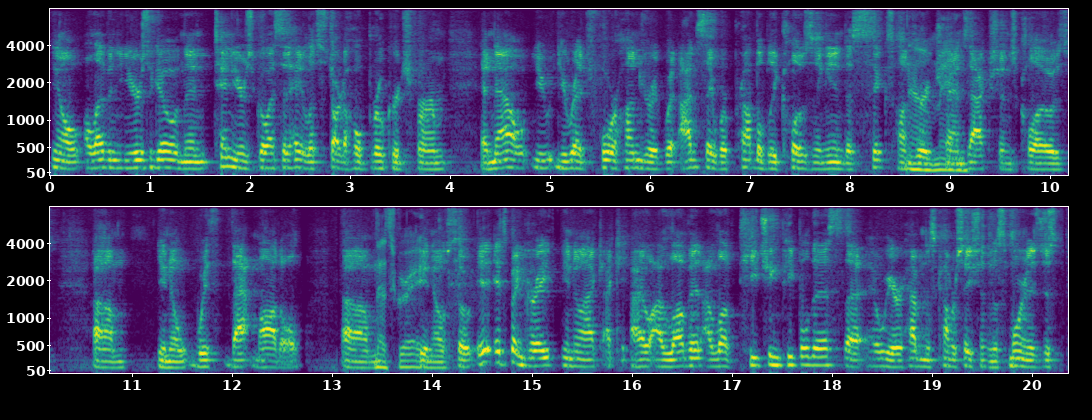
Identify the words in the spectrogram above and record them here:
you know 11 years ago and then 10 years ago i said hey let's start a whole brokerage firm. And now you you read 400 what i'd say we're probably closing into 600 Oh, transactions closed um, you know with that model um, That's great. You know, so it, it's been great. You know, I, I, I I love it. I love teaching people this. Uh, we were having this conversation this morning. Is just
